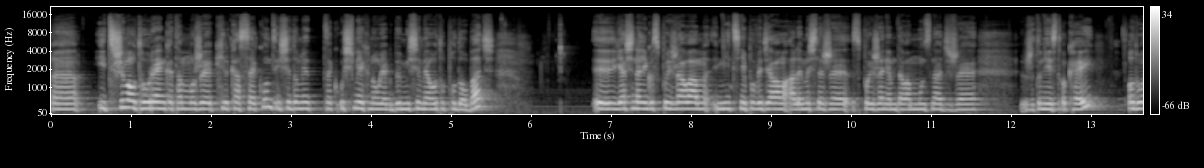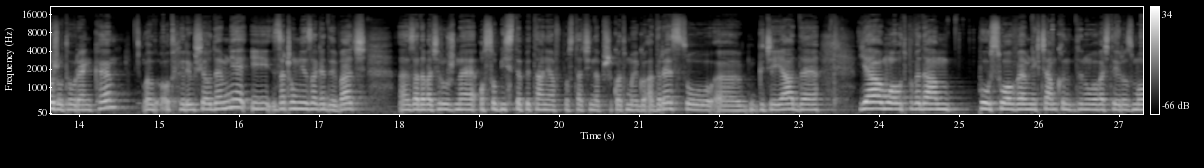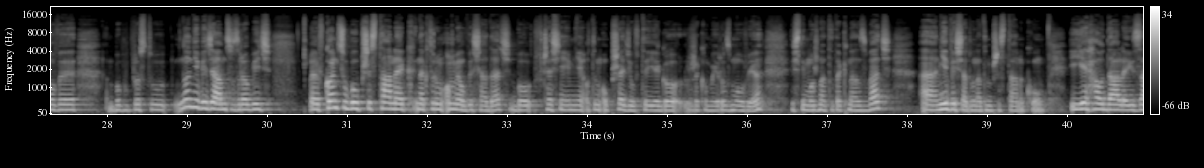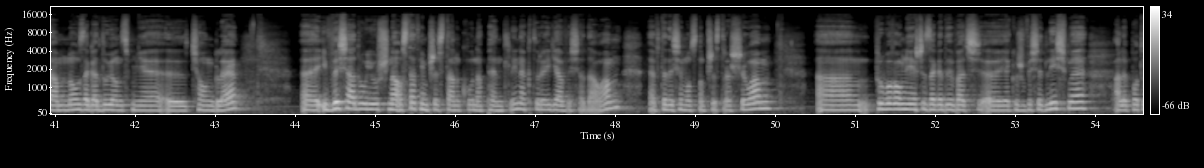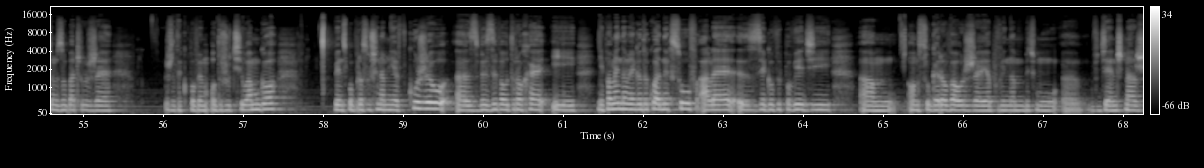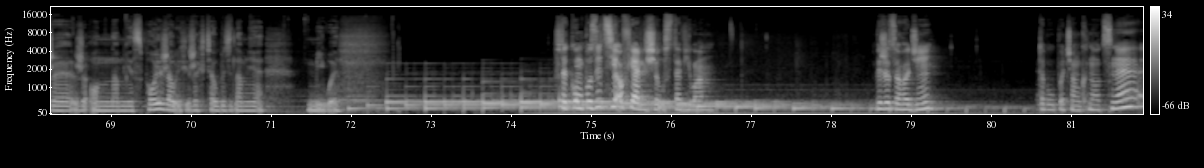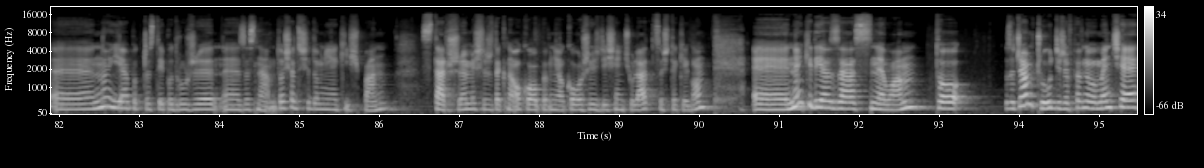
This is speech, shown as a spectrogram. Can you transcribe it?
E, I trzymał tą rękę tam może kilka sekund i się do mnie tak uśmiechnął, jakby mi się miało to podobać. Y, Ja się na niego spojrzałam, nic nie powiedziałam, ale myślę, że spojrzeniem dałam mu znać, że, że to nie jest okej. Odłożył tą rękę, odchylił się ode mnie i zaczął mnie zagadywać, e, zadawać różne osobiste pytania w postaci na przykład mojego adresu, e, gdzie jadę. Ja mu odpowiadałam półsłowem, nie chciałam kontynuować tej rozmowy, bo po prostu no, nie wiedziałam, co zrobić. E, W końcu był przystanek, na którym on miał wysiadać, bo wcześniej mnie o tym uprzedził w tej jego rzekomej rozmowie, jeśli można to tak nazwać. Nie wysiadł na tym przystanku i jechał dalej za mną, zagadując mnie ciągle. E, I wysiadł już na ostatnim przystanku na pętli, na której ja wysiadałam. E, Wtedy się mocno przestraszyłam. E, Próbował mnie jeszcze zagadywać, jak już wysiedliśmy, ale potem zobaczył, że, że tak powiem, odrzuciłam go więc po prostu się na mnie wkurzył, zwyzywał trochę i nie pamiętam jego dokładnych słów, ale z jego wypowiedzi um, on sugerował, że ja powinnam być mu wdzięczna, że, że on na mnie spojrzał i że chciał być dla mnie miły. W taką pozycję ofiary się ustawiłam. Wiesz o co chodzi? To był pociąg nocny, e, no i ja podczas tej podróży e, zasnęłam. Dosiadł się do mnie jakiś pan, starszy, myślę, że tak na około, pewnie około 60 lat, coś takiego. E, no i kiedy ja zasnęłam, to zaczęłam czuć, że w pewnym momencie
